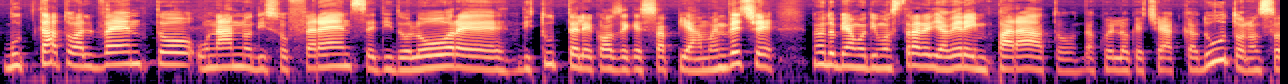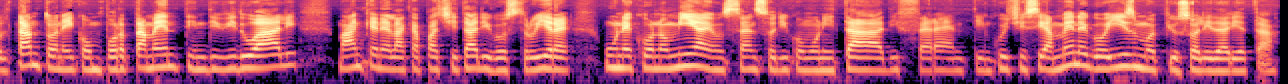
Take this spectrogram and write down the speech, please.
buttato al vento un anno di sofferenze, di dolore, di tutte le cose che sappiamo. Invece noi dobbiamo dimostrare di avere imparato da quello che ci è accaduto, non soltanto nei comportamenti individuali, ma anche nella capacità capacità di costruire un'economia e un senso di comunità differenti, in cui ci sia meno egoismo e più solidarietà.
